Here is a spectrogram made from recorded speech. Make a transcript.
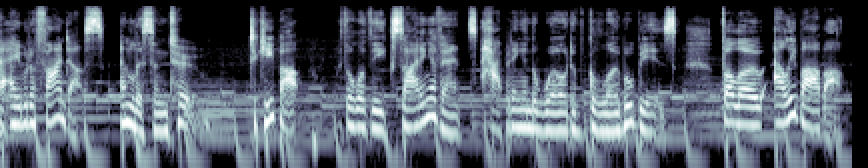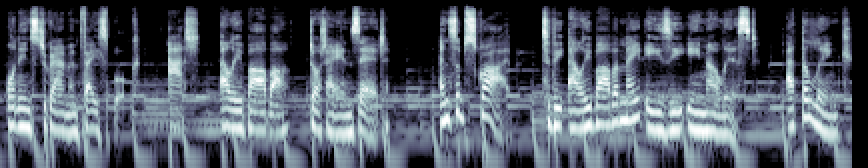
are able to find us and listen too. To keep up with all of the exciting events happening in the world of global biz, follow Alibaba on Instagram and Facebook at alibaba.anz and subscribe to the Alibaba Made Easy email list at the link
